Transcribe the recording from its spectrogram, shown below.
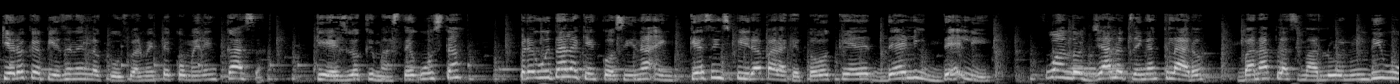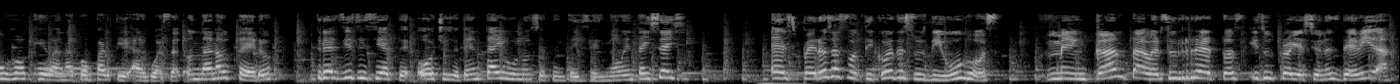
quiero que piensen en lo que usualmente comen en casa, ¿Qué es lo que más te gusta? Pregúntale a quien cocina en qué se inspira para que todo quede deli deli. Cuando ya lo tengan claro, van a plasmarlo en un dibujo que van a compartir al WhatsApp Onda Nautero 317-871-7696. Espero esas fotos de sus dibujos. Me encanta ver sus retos y sus proyecciones de vida.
